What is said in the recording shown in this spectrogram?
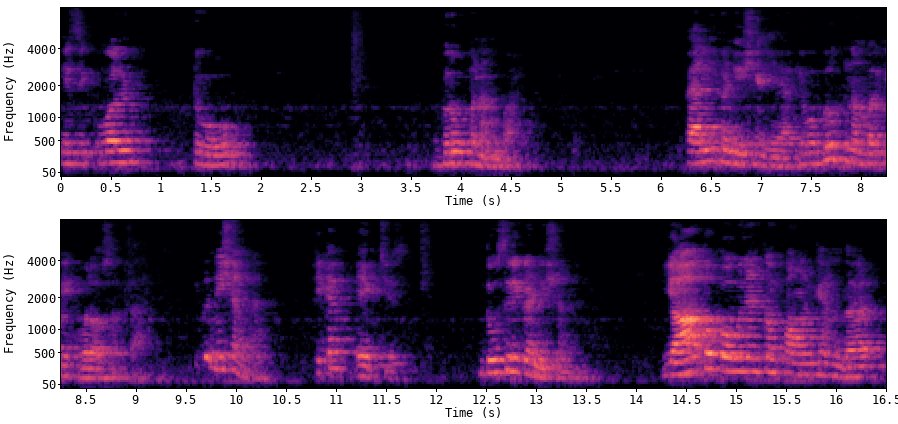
Is equal to group number पहली कंडीशन ये है कि वो ग्रुप नंबर के इक्वल हो सकता है। कंडीशन है, ठीक है? एक चीज़। दूसरी कंडीशन या तो कोवलेंट कंपाउंड के अंदर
